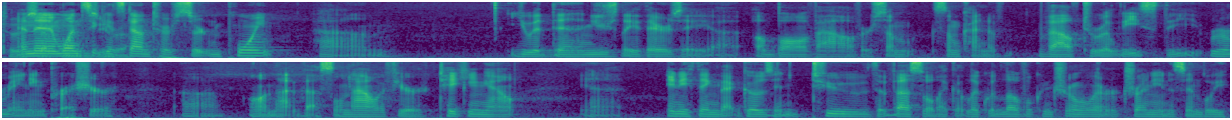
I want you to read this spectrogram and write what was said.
to. and then once it gets down to a certain point, um, you would then usually there's a uh, a ball valve or some some kind of valve to release the remaining pressure uh, on that vessel. Now, if you're taking out uh, anything that goes into the vessel, like a liquid level controller or trunnion assembly,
